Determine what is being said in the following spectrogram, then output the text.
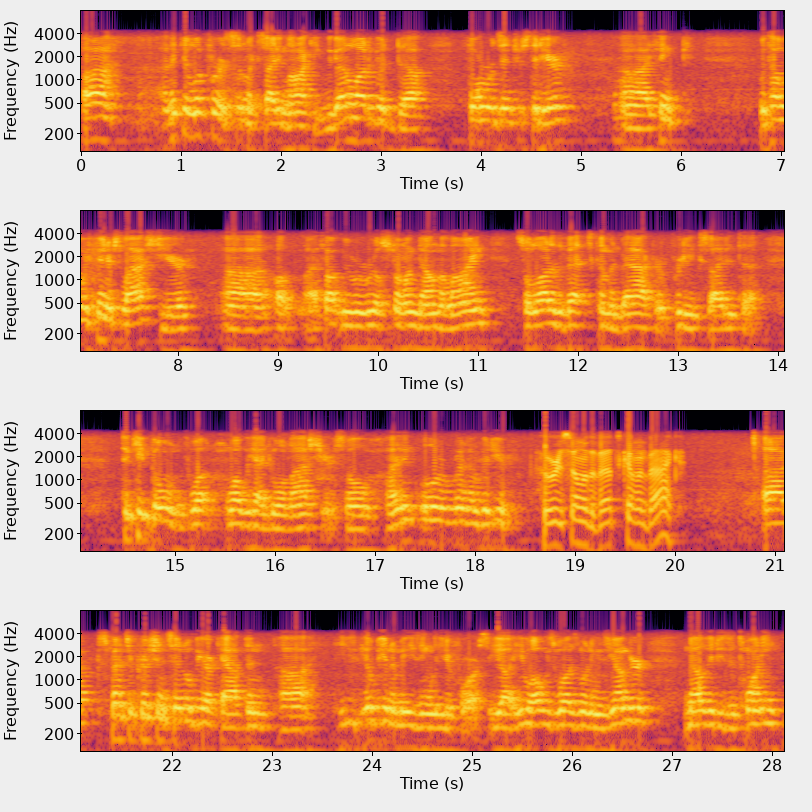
Uh, I think you'll look for some exciting hockey. We got a lot of good uh, forwards interested here. Uh, I think with how we finished last year, uh, I thought we were real strong down the line. So a lot of the vets coming back are pretty excited to to keep going with what what we had going last year. So I think we're, we're going to have a good year. Who are some of the vets coming back? Uh, Spencer Christensen will be our captain. Uh, he, he'll be an amazing leader for us. He, uh, he always was when he was younger. Now that he's a 20,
